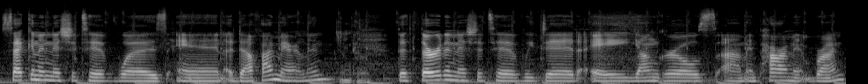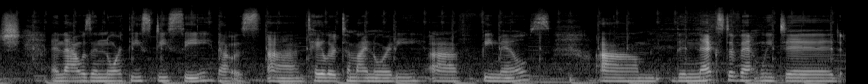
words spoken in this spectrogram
Second initiative was in Adelphi, Maryland. Okay. The third initiative, we did a young girls um, empowerment brunch, and that was in Northeast DC. That was uh, tailored to minority uh, females. Um, the next event we did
